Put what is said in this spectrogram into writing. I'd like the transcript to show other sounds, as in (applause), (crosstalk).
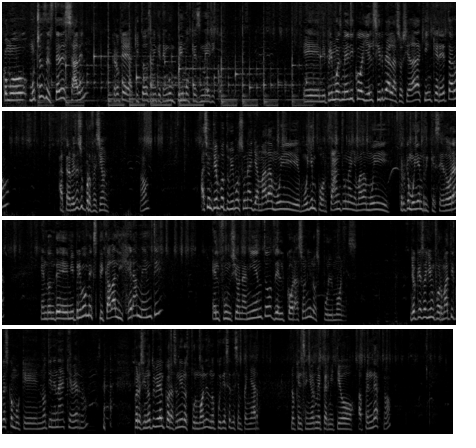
Como muchos de ustedes saben, creo que aquí todos saben que tengo un primo que es médico. Eh, mi primo es médico y él sirve a la sociedad aquí en Querétaro a través de su profesión. Hace un tiempo tuvimos una llamada muy, muy importante, una llamada muy, creo que muy enriquecedora, en donde mi primo me explicaba ligeramente el funcionamiento del corazón y los pulmones. Yo que soy informático es como que no tiene nada que ver, ¿no? Pero si no tuviera el corazón y los pulmones no pudiese desempeñar lo que el Señor me permitió aprender, ¿no?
